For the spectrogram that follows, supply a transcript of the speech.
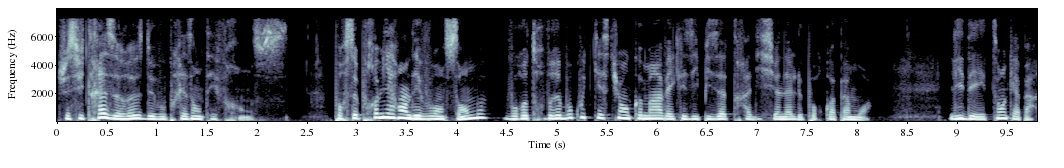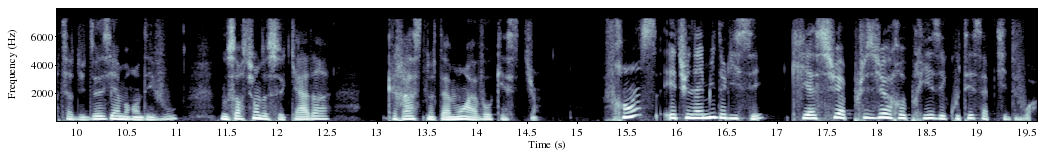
Je suis très heureuse de vous présenter France. Pour ce premier rendez-vous ensemble, vous retrouverez beaucoup de questions en commun avec les épisodes traditionnels de Pourquoi pas moi. L'idée étant qu'à partir du deuxième rendez-vous, nous sortions de ce cadre grâce notamment à vos questions. France est une amie de lycée qui a su à plusieurs reprises écouter sa petite voix.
